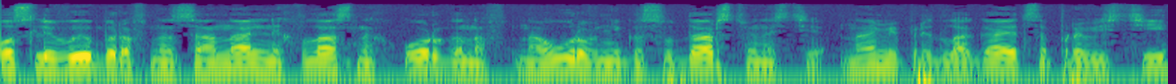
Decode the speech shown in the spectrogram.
После выборов национальных властных органов на уровне государственности нами предлагается провести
